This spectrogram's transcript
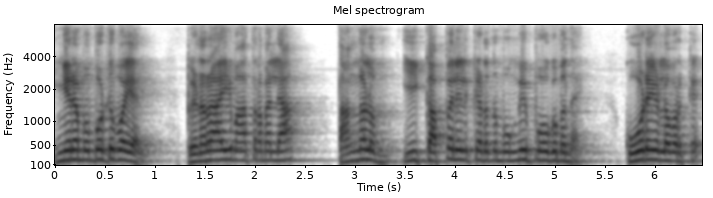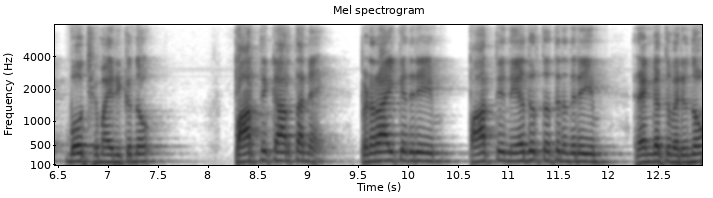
ഇങ്ങനെ മുമ്പോട്ട് പോയാൽ പിണറായി മാത്രമല്ല തങ്ങളും ഈ കപ്പലിൽ കിടന്ന് മുങ്ങിപ്പോകുമെന്ന് കൂടെയുള്ളവർക്ക് ബോധ്യമായിരിക്കുന്നു. പാർട്ടിക്കാർ തന്നെ പിണറായിക്കെതിരെയും പാർട്ടി നേതൃത്വത്തിനെതിരെയും രംഗത്ത് വരുന്നു.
